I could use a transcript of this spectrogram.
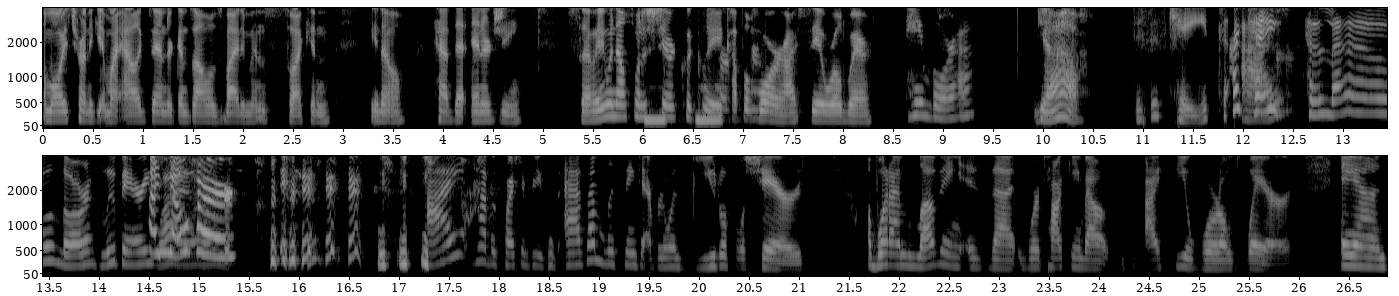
i'm always trying to get my alexander gonzalez vitamins so i can you know have that energy so anyone else want to share quickly a couple more? I see a world where Hey, Laura. yeah. This is Kate. hi I kate. Hello, Laura Blueberry. i know her. I have a question for you because as I'm listening to everyone's beautiful shares, what I'm loving is that we're talking about I see a world where and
